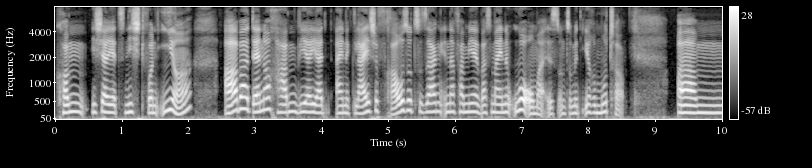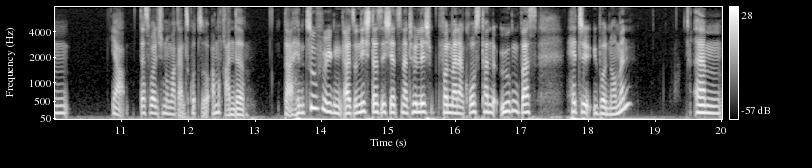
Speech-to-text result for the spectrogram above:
komme ich ja jetzt nicht von ihr, aber dennoch haben wir ja eine gleiche Frau sozusagen in der Familie, was meine Uroma ist und somit ihre Mutter. Ähm, ja, das wollte ich nur mal ganz kurz so am Rande da hinzufügen. Also nicht, dass ich jetzt natürlich von meiner Großtante irgendwas hätte übernommen. Ähm,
